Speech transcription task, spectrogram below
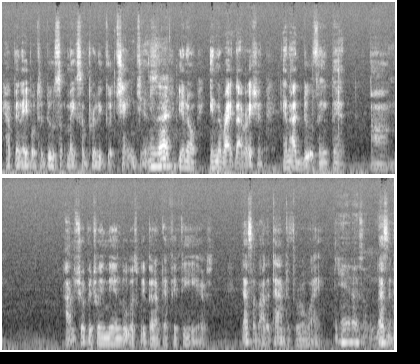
have been able to do some, make some pretty good changes Exactly. you know, in the right direction. And I do think that um, I'm sure between me and Lewis, we've been up there 50 years. That's a lot of time to throw away. Yeah, that's That's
